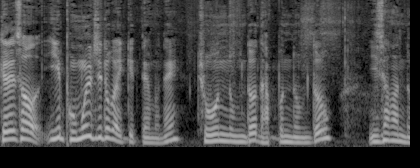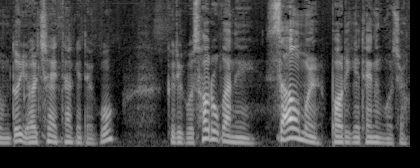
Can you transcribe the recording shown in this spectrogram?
그래서 이 보물지도가 있기 때문에 좋은 놈도 나쁜 놈도 이상한 놈도 열차에 타게 되고 그리고 서로 간에 싸움을 벌이게 되는 거죠.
